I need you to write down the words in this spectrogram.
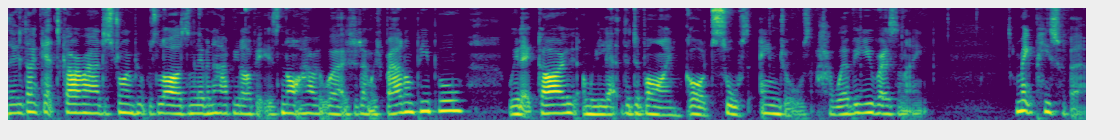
They don't get to go around destroying people's lives and living a happy life. It is not how it works. We don't wish bad on people. We let go and we let the divine, God, source, angels, however you resonate, make peace with it.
